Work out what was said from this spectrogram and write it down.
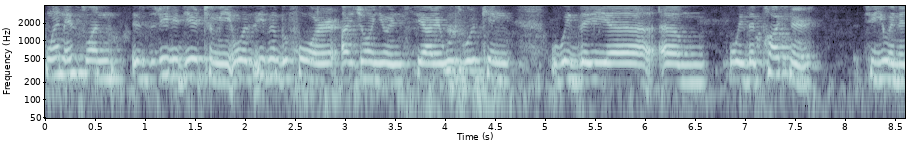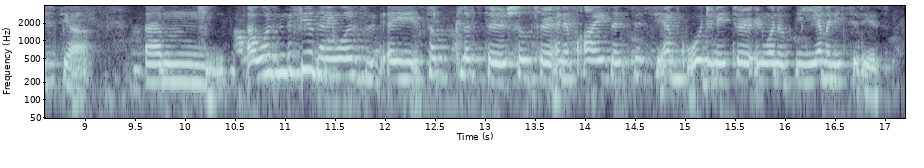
One is one is really dear to me. It was even before I joined UNHCR. I was working with the uh, um, with a partner to UNHCR. Um, I was in the field and I was a sub-cluster shelter NFIs and CCCM coordinator in one of the Yemeni cities.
